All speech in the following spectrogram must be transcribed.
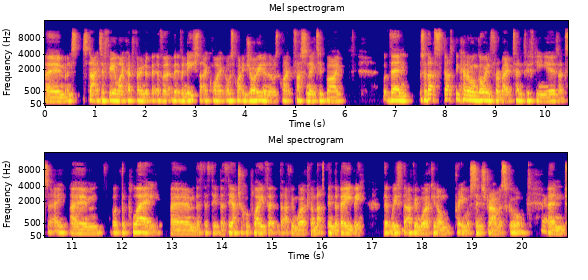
um, and started to feel like I'd found a bit of a, a, bit of a niche that I quite I was quite enjoying and I was quite fascinated by. But then, so that's that's been kind of ongoing for about 10, 15 years, I'd say. Um, but the play, um, the, the, the theatrical play that, that I've been working on, that's been the baby that we've that I've been working on pretty much since drama school. Yeah. And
